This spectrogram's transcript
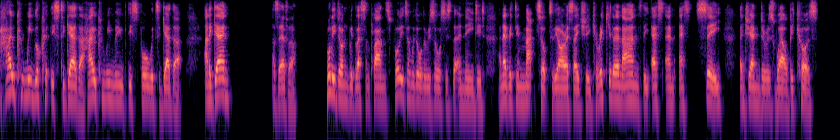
how can we look at this together? How can we move this forward together? And again, as ever, fully done with lesson plans, fully done with all the resources that are needed, and everything mapped up to the RSHE curriculum and the SMSC agenda as well, because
